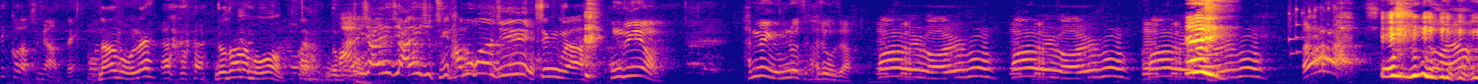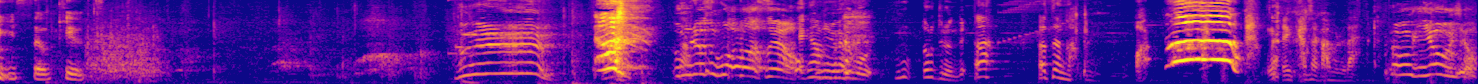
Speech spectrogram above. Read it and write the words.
스티커 낮추면 안 돼? 나는 먹을래? 너도 하나 먹어. 너 아니지 아니지 아니지 두 개 다 먹어야지. 친구야. 공중이 형 한 명이 음료수 가져오자 아이고 아이고 아이고 She's so cute. 누님! 음료수 구하러 왔어요. 누님 근데 뭐 음, 떨어뜨렸는데? 아거 아. 가자 가볼라 너무 귀여우셔.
